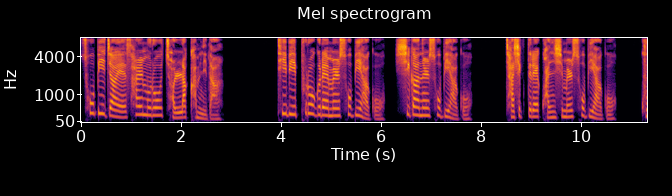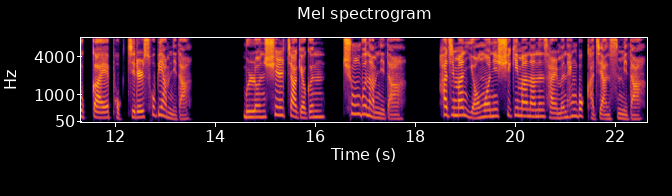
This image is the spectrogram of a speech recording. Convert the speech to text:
소비자의 삶으로 전락합니다. TV 프로그램을 소비하고 시간을 소비하고 자식들의 관심을 소비하고 국가의 복지를 소비합니다. 물론 쉴 자격은 충분합니다. 하지만 영원히 쉬기만 하는 삶은 행복하지 않습니다.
